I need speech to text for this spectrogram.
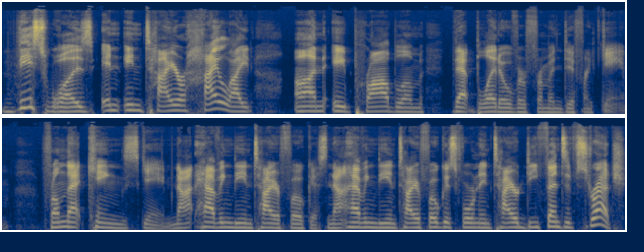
This was an entire highlight on a problem that bled over from a different game. From that Kings game, not having the entire focus, not having the entire focus for an entire defensive stretch.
